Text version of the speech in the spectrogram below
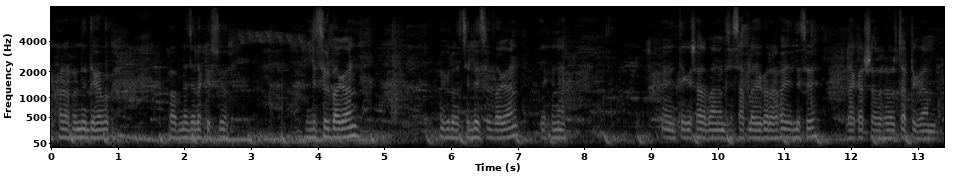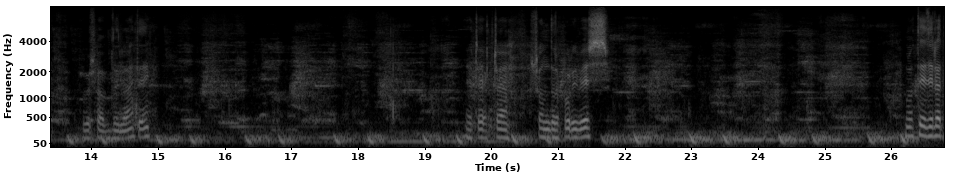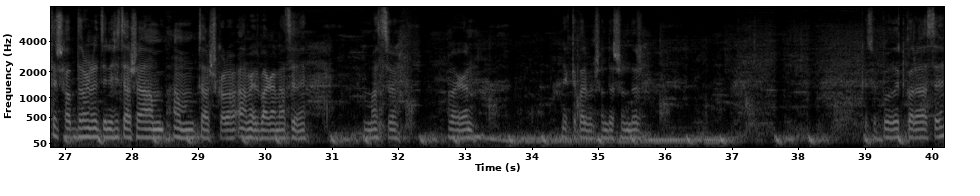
এখন আপনাদের দেখাবো পাবনা জেলা কিছু লিচুর বাগান। এগুলো হচ্ছে লিচুর বাগান। এখান থেকে সারা বাংলাদেশে সাপ্লাই করা হয় লিচু। ঢাকার শহর, চট্টগ্রাম সব জেলাতে। এটা একটা সুন্দর পরিবেশ। এই জেলাতে সব ধরনের জিনিসই চাষ হয়। আম আম চাষ করা, আমের বাগান আছে, মাছ বাগান, দেখতে পারবেন সুন্দর সুন্দর কিছু প্রজেক্ট করা আছে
